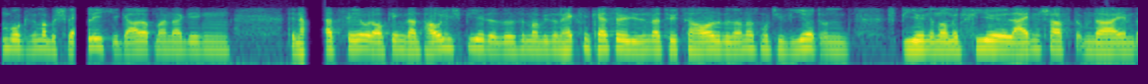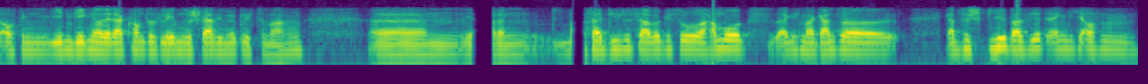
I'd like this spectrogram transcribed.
Hamburg ist immer beschwerlich, egal ob man da gegen den HRC oder auch gegen St. Pauli spielt. Also es ist immer wie so ein Hexenkessel. Die sind natürlich zu Hause besonders motiviert und spielen immer mit viel Leidenschaft, um da eben auch den, jedem Gegner, der da kommt, das Leben so schwer wie möglich zu machen. Ähm, ja, dann war es halt dieses Jahr wirklich so, Hamburgs, sage ich mal, ganze, ganzes Spiel basiert eigentlich auf einem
